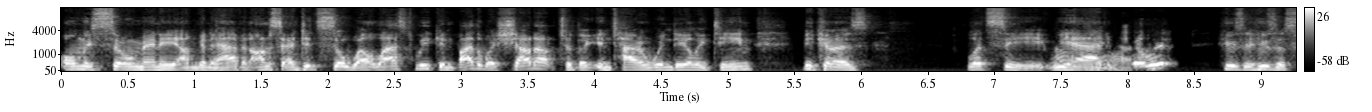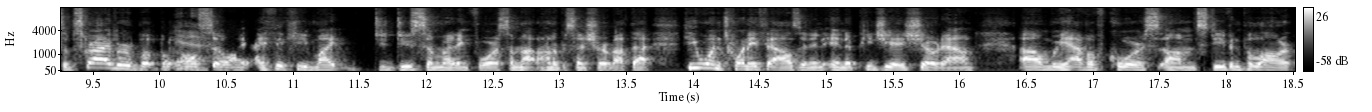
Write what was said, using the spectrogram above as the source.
only so many i'm going to have and honestly i did so well last week and by the way shout out to the entire win daily team because let's see we oh, had yeah. Willett, who's a, who's a subscriber, but but yeah. also I, I, think he might do some writing for us. I'm not 100 percent sure about that. He won 20,000 in, in a PGA Showdown. Um, we have of course um, Stephen Pilar,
